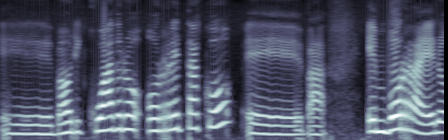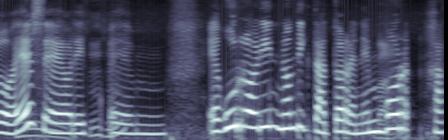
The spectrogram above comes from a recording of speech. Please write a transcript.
e, ba hori kuadro horretako, e, ba, enborra ero, ez? E, hori, em, egur hori nondik datorren, enbor, bai.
